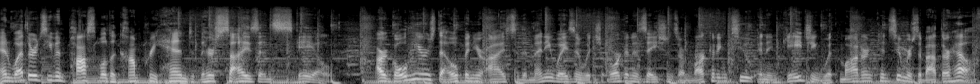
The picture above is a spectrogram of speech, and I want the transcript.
and whether it's even possible to comprehend their size and scale. Our goal here is to open your eyes to the many ways in which organizations are marketing to and engaging with modern consumers about their health.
